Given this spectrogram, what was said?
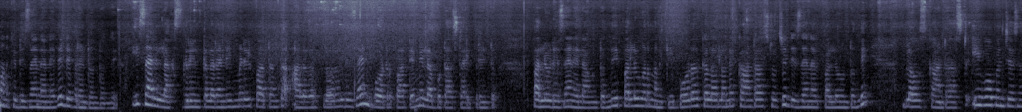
మనకి డిజైన్ అనేది డిఫరెంట్ ఉంటుంది. ఈ సారీ లక్స్ గ్రీన్ కలర్ అండి. మిడిల్ పార్ట్ అంతా all over floral design border part ఏమో ఇలా buta style print. Pallu design ఇలా ఉంటుంది. పళ్ళు కూడా మనకి బోర్డర్ కలర్లోనే కాంట్రాస్ట్ వచ్చి డిజైనర్ పళ్ళు ఉంటుంది. బ్లౌజ్ కాంట్రాస్ట్. ఈ ఓపెన్ చేసిన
